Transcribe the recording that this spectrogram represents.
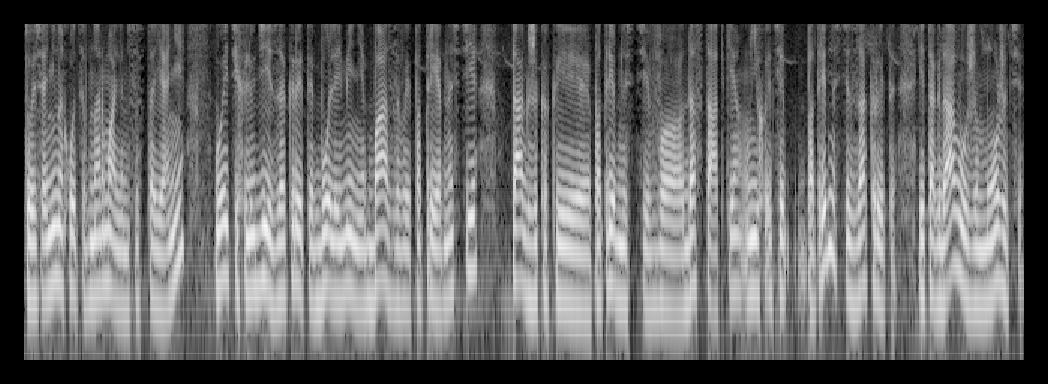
То есть они находятся в нормальном состоянии. У этих людей закрыты более-менее базовые потребности, так же, как и потребности в достатке, у них эти потребности закрыты. И тогда вы уже можете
